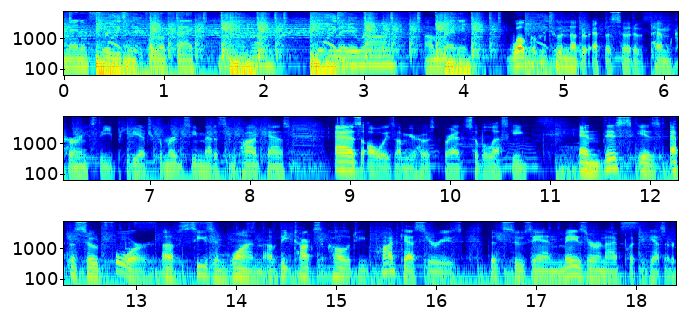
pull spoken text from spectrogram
a man in freeze in full effect. Uh-huh. You ready, Ron? I'm ready. Welcome to another episode of PEM Currents, the Pediatric Emergency Medicine Podcast. As always, I'm your host, Brad Sobolewski, and this is episode four of season one of the Toxicology podcast series that Suzanne Mazor and I put together.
